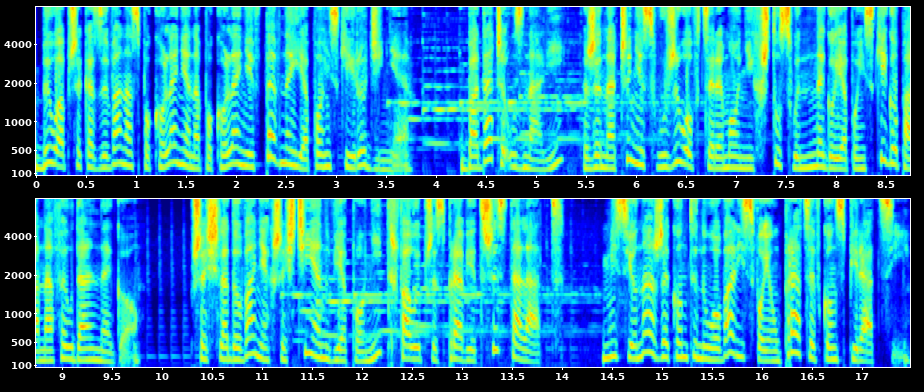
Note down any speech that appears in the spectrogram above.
Była przekazywana z pokolenia na pokolenie w pewnej japońskiej rodzinie. Badacze uznali, że naczynie służyło w ceremonii chrztu słynnego japońskiego pana feudalnego. Prześladowania chrześcijan w Japonii trwały przez prawie 300 lat. Misjonarze kontynuowali swoją pracę w konspiracji.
